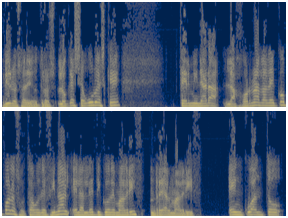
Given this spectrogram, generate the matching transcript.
de unos o de otros. Lo que es seguro es que terminará la jornada de Copa, los octavos de final, el Atlético de Madrid-Real Madrid. En cuanto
